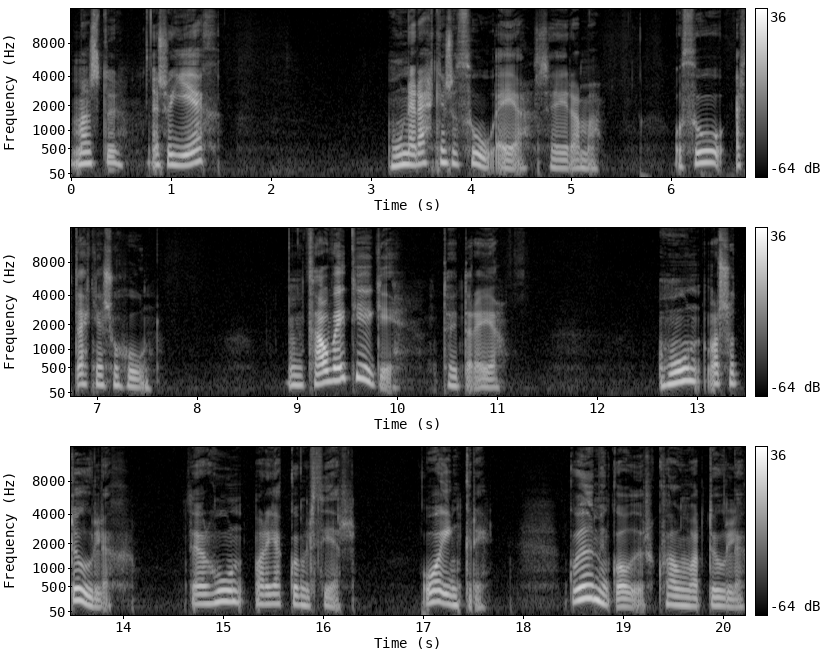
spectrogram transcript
mannstu, eins og ég. Hún er ekki eins og þú, Eija, segir Amma. Og þú ert ekki eins og hún. En þá veit ég ekki, tautar Eija. Hún var svo dugleg þegar hún var um þér og yngri. Guðmingóður hvað hún var dugleg,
